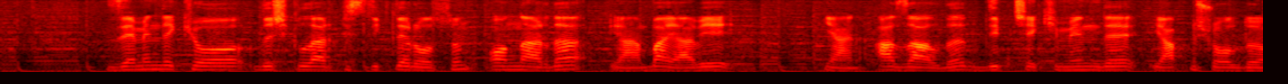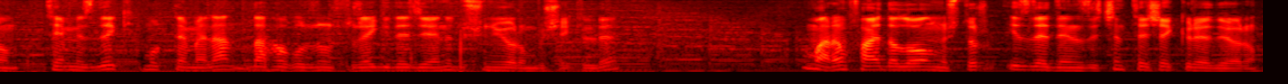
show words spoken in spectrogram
Zemindeki o dışkılar, pislikler olsun. Onlar da yani bayağı bir yani azaldı. Dip çekiminde yapmış olduğum temizlik muhtemelen daha uzun süre gideceğini düşünüyorum bu şekilde. Umarım faydalı olmuştur. İzlediğiniz için teşekkür ediyorum.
